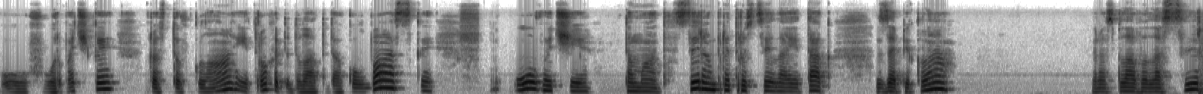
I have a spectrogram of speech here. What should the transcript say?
у формочки, розтовкла і трохи додала туди ковбаски, овочі, томат сиром притрусила і так запекла, розплавила сир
